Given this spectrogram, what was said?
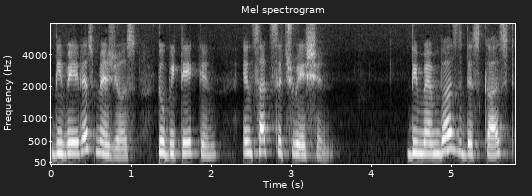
the various measures to be taken in such situation. The members discussed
